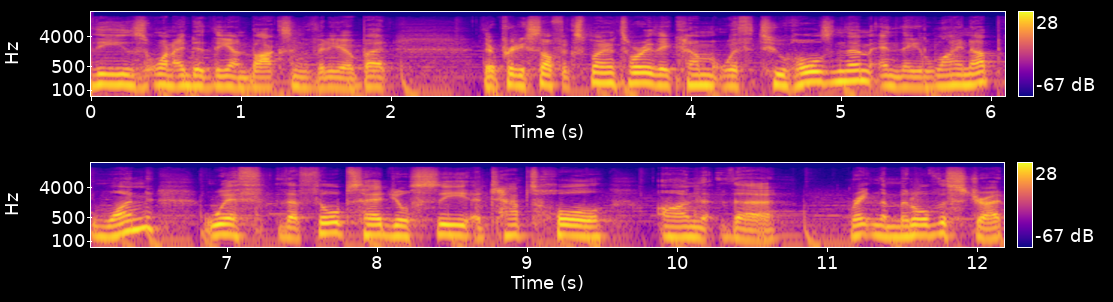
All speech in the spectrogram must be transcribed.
these when I did the unboxing video, but they're pretty self-explanatory. They come with two holes in them and they line up. One with the Phillips head, you'll see a tapped hole on the right in the middle of the strut.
